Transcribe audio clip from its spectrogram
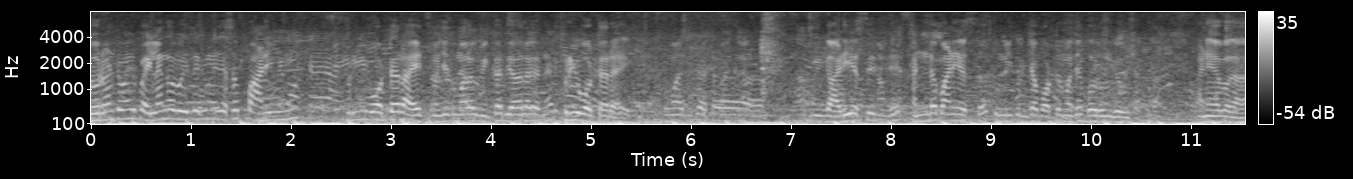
टोरंटोमध्ये पहिल्यांदा बघितलं की म्हणजे असं पाणी बिणी फ्री वॉटर आहेत. म्हणजे तुम्हाला विकत घ्यावं लागत नाही फ्री वॉटर आहे. तुम्हाला तिथे असं ती गाडी असते तिथे थंड पाणी असतं तुम्ही तुमच्या बॉटलमध्ये भरून घेऊ शकता. आणि हे बघा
